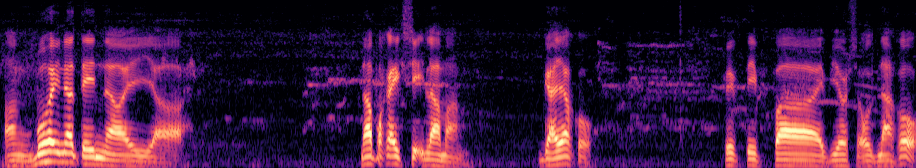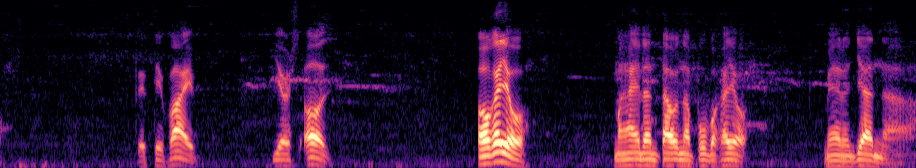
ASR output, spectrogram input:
Ang buhay natin ay ah, napakaiksi lamang. Gaya ko, 55 years old na ako. 55 years old. O kayo, mga ilang taon na po ba kayo? Meron dyan na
